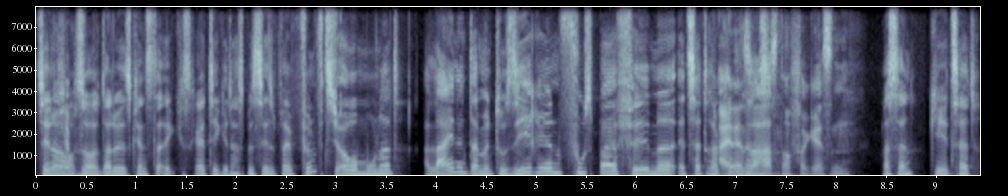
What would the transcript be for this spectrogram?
10 Euro. So, da du jetzt kein Sky Ticket hast, bist du jetzt bei 50 Euro im Monat alleine, damit du Serien, Fußball, Filme etc. Eine Sache hast du noch vergessen. Was denn? GEZ?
